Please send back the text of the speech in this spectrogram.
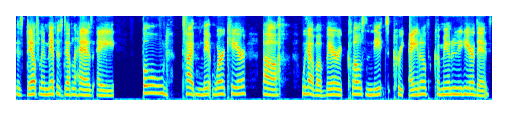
it's definitely Memphis definitely has a food type network here. uh, we have a very close knit, creative community here that's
